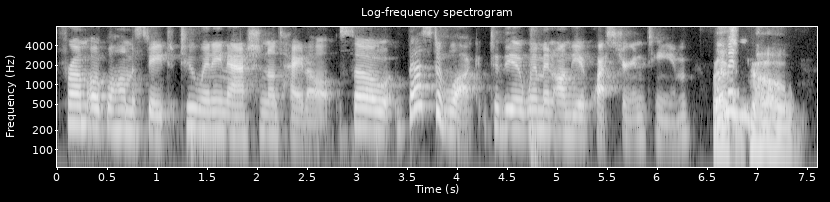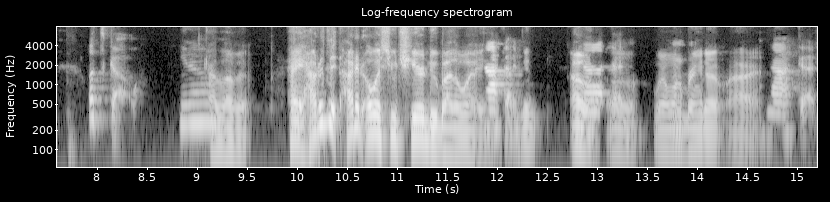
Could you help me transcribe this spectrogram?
from Oklahoma State to win a national title. So, best of luck to the women on the equestrian team. Let's women, go. Let's go. You know, I love it. Hey, how did it, how did OSU cheer do? By the way. Oh, not good. oh, we don't want to bring it up. All right, not good.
